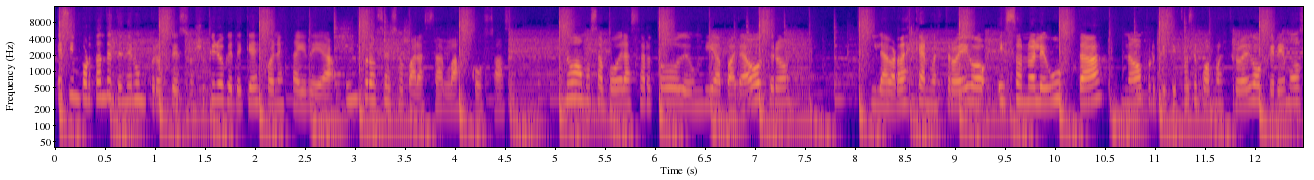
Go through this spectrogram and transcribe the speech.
es importante tener un proceso. Yo quiero que te quedes con esta idea, un proceso para hacer las cosas. No vamos a poder hacer todo de un día para otro. Y la verdad es que a nuestro ego eso no le gusta, ¿no? Porque si fuese por nuestro ego queremos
